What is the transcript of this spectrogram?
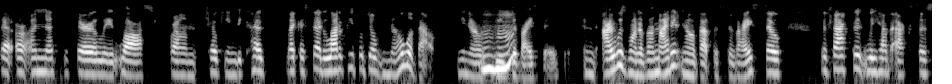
that are unnecessarily lost from choking because, like I said, a lot of people don't know about you know Mhm. these devices, and I was one of them. I didn't know about this device, so the fact that we have access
